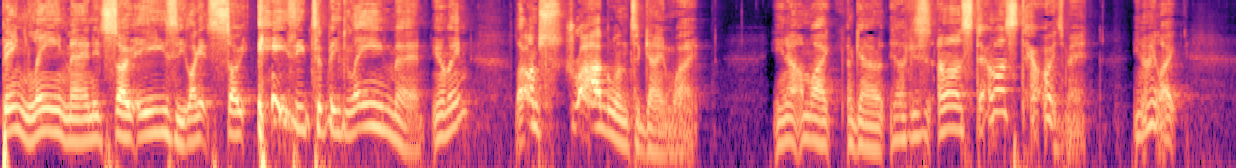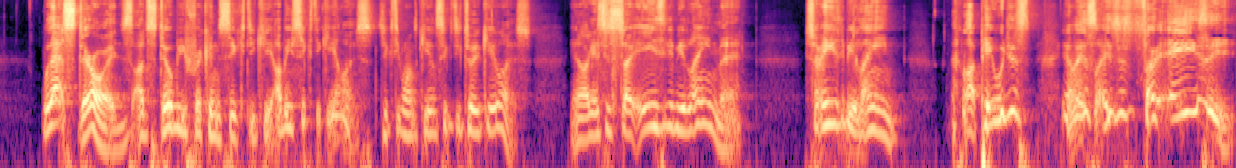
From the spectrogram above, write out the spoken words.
being lean, man, it's so easy. Like it's so easy to be lean, man. You know what I mean? Like I'm struggling to gain weight. You know, I'm like I'm going like on, I'm on steroids, man. You know, like without steroids, I'd still be freaking sixty kilos. I'd be sixty kilos, sixty-one kilos, sixty-two kilos. You know, like it's just so easy to be lean, man. So easy to be lean. like people just you know, it's, it's just so easy.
